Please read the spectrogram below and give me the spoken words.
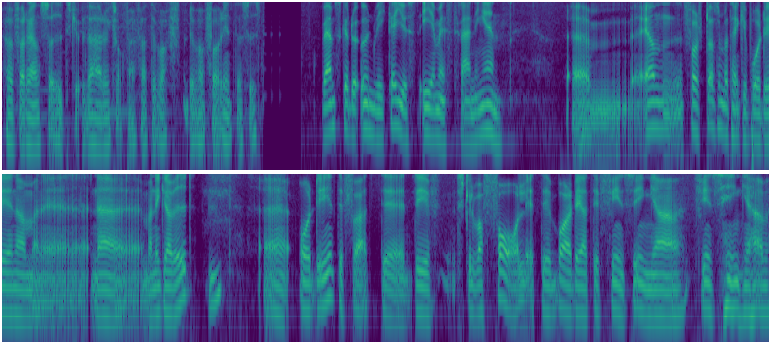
för, för att rensa ut det här i kroppen för att det var, det var för intensivt. Vem ska då undvika just EMS-träningen? Um, en första som jag tänker på det är när man är, när man är gravid. Mm. Uh, och det är inte för att det, det, skulle vara farligt, det är bara det att det finns inga, finns inga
